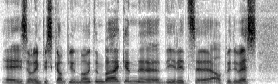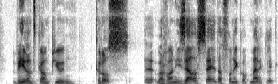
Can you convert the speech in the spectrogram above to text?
Hij is Olympisch kampioen mountainbiken, uh, die rit uh, Alpe d'Huez, wereldkampioen cross, waarvan hij zelf zei, dat vond ik opmerkelijk,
